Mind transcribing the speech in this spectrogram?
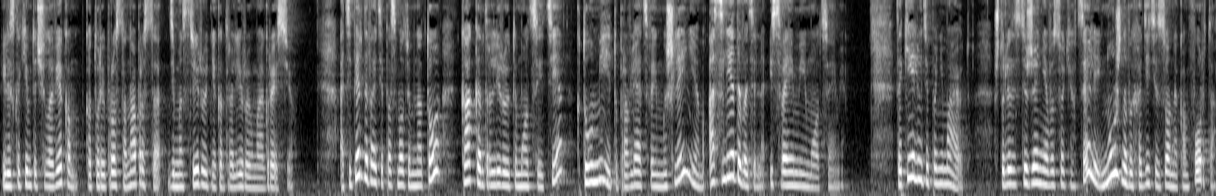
или с каким-то человеком, который просто-напросто демонстрирует неконтролируемую агрессию. А теперь давайте посмотрим на то, как контролируют эмоции те, кто умеет управлять своим мышлением, а следовательно и своими эмоциями. Такие люди понимают, что для достижения высоких целей нужно выходить из зоны комфорта,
